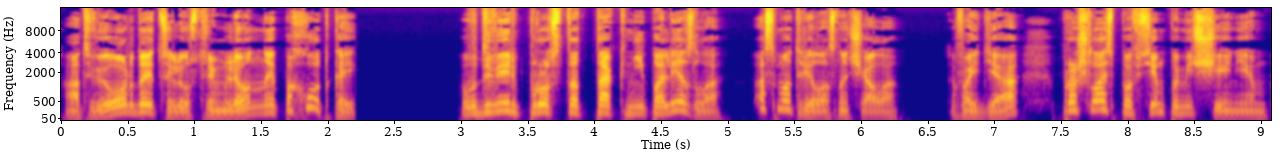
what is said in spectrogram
а твердой, целеустремленной походкой. В дверь просто так не полезла, осмотрела сначала. Войдя, прошлась по всем помещениям,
